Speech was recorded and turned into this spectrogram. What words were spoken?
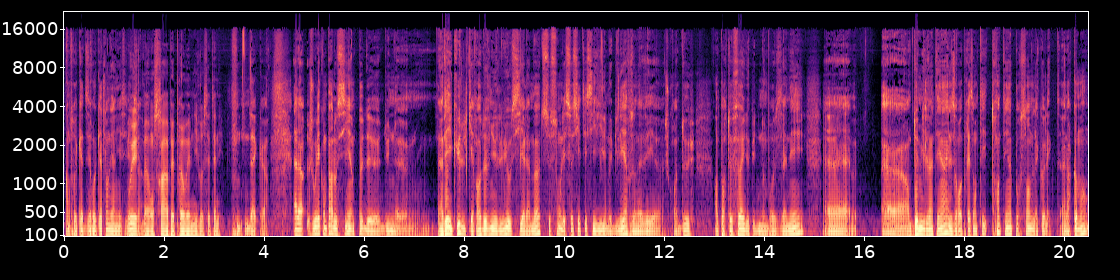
Contre 4,04 l'an dernier, c'est bien oui, ça bah on sera à peu près au même niveau cette année. D'accord. Alors, je voulais qu'on parle aussi un peu d'une d'un véhicule qui est redevenu lui aussi à la mode. Ce sont les sociétés civiles immobilières. Vous en avez, euh, je crois, deux en portefeuille depuis de nombreuses années. Euh, euh, en 2021, elles ont représenté 31% de la collecte. Alors comment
